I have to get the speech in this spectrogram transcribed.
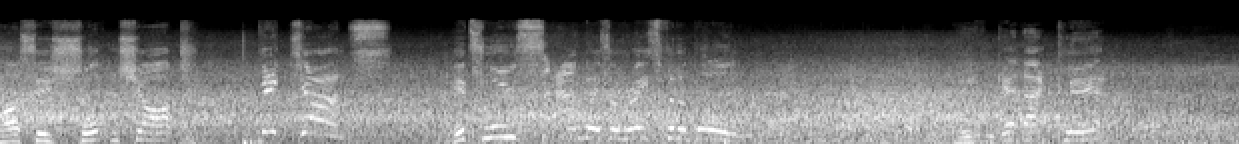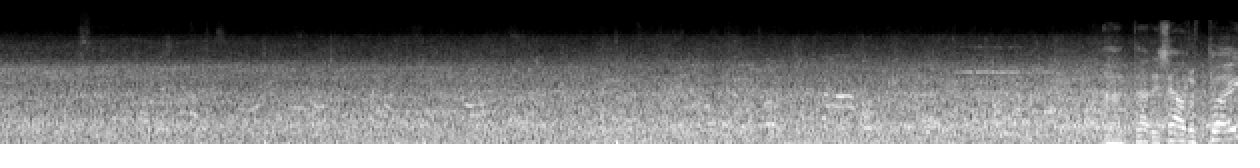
Passes short and sharp. Big chance! It's loose and there's a race for the ball. He can get that clear. And that is out of play.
